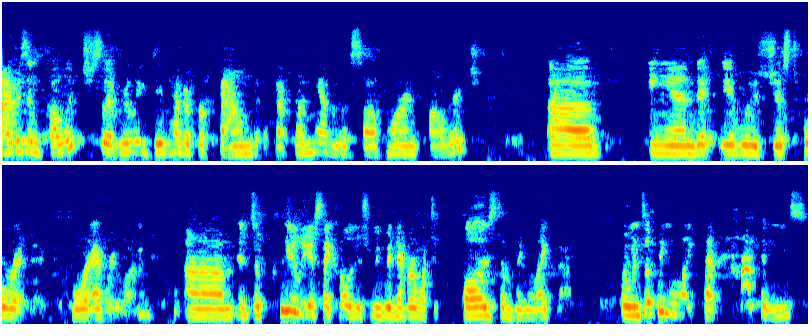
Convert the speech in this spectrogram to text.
I was in college, so it really did have a profound effect on me. I was a sophomore in college, um, and it was just horrific for everyone. Um, and so clearly, as psychologists, we would never want to cause something like that. But when something like that happens,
